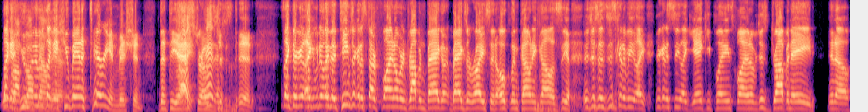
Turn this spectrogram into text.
We'll like a human, it was like there. a humanitarian mission that the right. Astros just did. It's like they're like, like the teams are going to start flying over and dropping bag bags of rice in Oakland County Coliseum. It's just it's just going to be like you're going to see like Yankee planes flying over, just dropping aid. You know,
